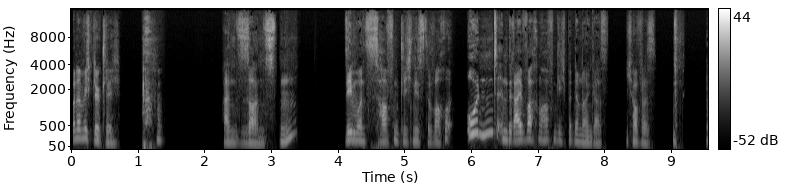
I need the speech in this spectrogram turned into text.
und dann bin ich glücklich. Ansonsten sehen wir uns hoffentlich nächste Woche und in drei Wochen hoffentlich mit einem neuen Gast. Ich hoffe es.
